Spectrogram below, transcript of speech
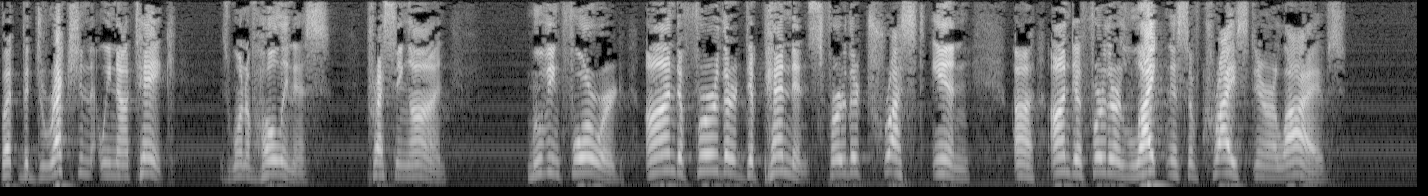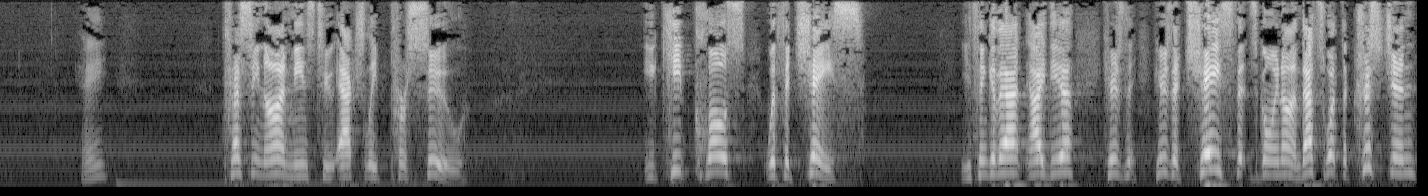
but the direction that we now take is one of holiness, pressing on, moving forward, on to further dependence, further trust in, uh, on to further likeness of Christ in our lives. Okay? Pressing on means to actually pursue. You keep close with the chase. You think of that idea? Here's, the, here's a chase that's going on. That's what the Christian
